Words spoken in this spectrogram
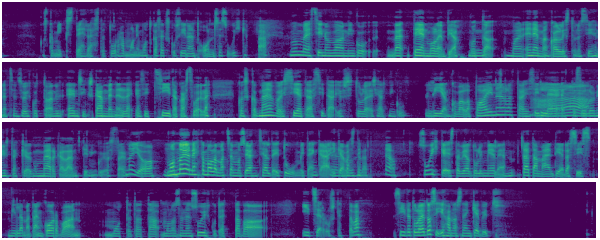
koska miksi tehdä sitä turhan monimutkaiseksi, kun siinä nyt on se suihkepää. Mun mielestä siinä on vaan, niin kuin, mä teen molempia, mutta mm. mä oon enemmän kallistunut siihen, että sen suihkuttaa nyt ensiksi kämmenelle ja sitten siitä kasvoille, koska mä en voi sietää sitä, jos se tulee sieltä niin kuin liian kovalla paineella tai silleen, Aa. että sulla on yhtäkkiä joku märkä läntti niin kuin jostain. No joo, mm. mutta noi on ehkä molemmat semmoisia, että sieltä ei tuu mitenkään ikävästi. hyvät. Joo. Suihkeista vielä tuli mieleen, että tätä mä en tiedä siis, millä mä tämän korvaan, mutta tota, mulla on semmoinen suihkutettava, itse ruskettava. Siitä tulee tosi ihana sellainen kevyt,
